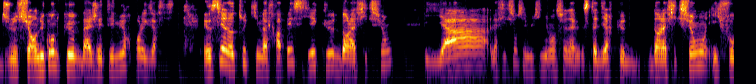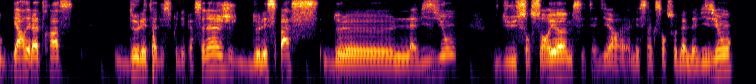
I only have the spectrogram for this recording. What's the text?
je me suis rendu compte que bah, j'étais mûr pour l'exercice. Mais aussi, un autre truc qui m'a frappé, c'est que dans la fiction, il y a la fiction, c'est multidimensionnel. C'est-à-dire que dans la fiction, il faut garder la trace de l'état d'esprit des personnages, de l'espace, de la vision, du sensorium, c'est-à-dire les cinq sens au-delà de la vision,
